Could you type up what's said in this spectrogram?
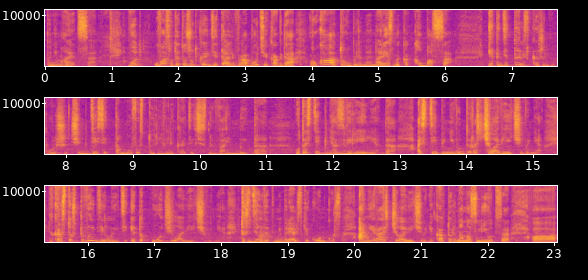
понимается. Вот у вас вот эта жуткая деталь в работе, когда рука отрубленная, нарезана как колбаса. Эта деталь скажет больше, чем 10 томов истории Великой Отечественной войны. Да? Вот о степени озверения, да, о степени вот расчеловечивания. И как раз то, что вы делаете, это учеловечивание. То, что делает это мемориальский конкурс, а не расчеловечивание, которое на нас льется а,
